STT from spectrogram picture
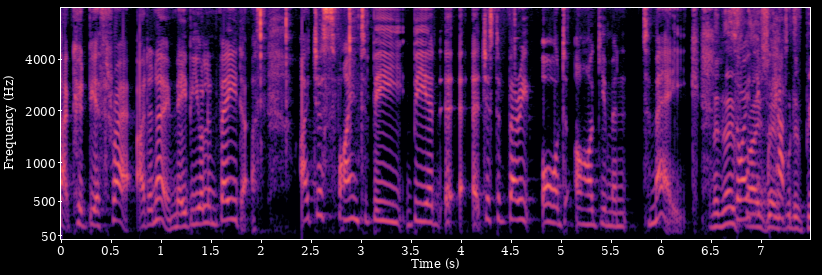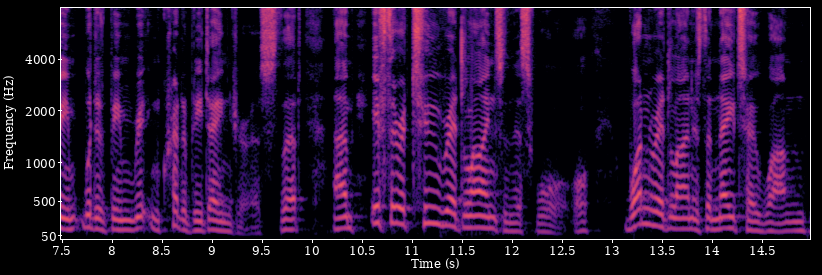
that could be a threat. I don't know. Maybe you'll invade us. I just find to be be a, a, just a very odd argument to make. The no-fly so zone would have been would have been incredibly dangerous. That um, if there are two red lines in this war, one red line is the NATO one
